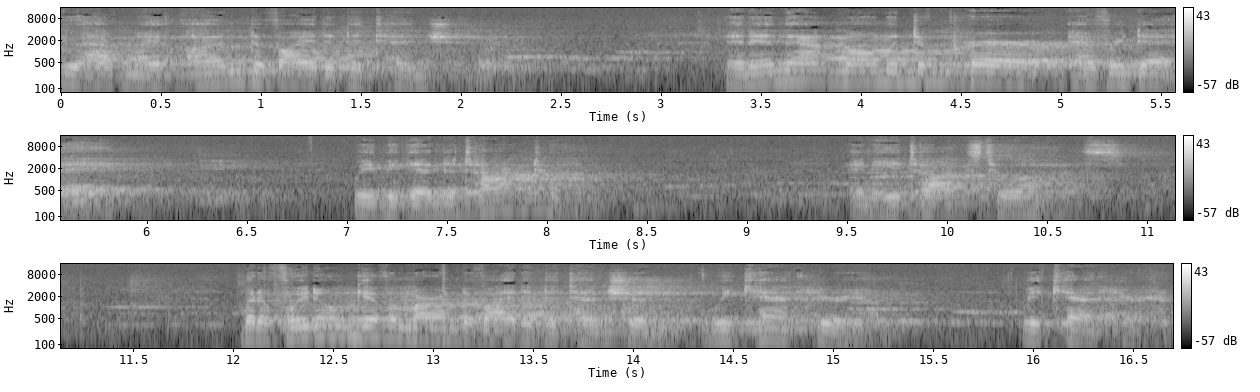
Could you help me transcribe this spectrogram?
You have my undivided attention. And in that moment of prayer every day, we begin to talk to Him. And He talks to us. But if we don't give him our undivided attention, we can't hear him. We can't hear him.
